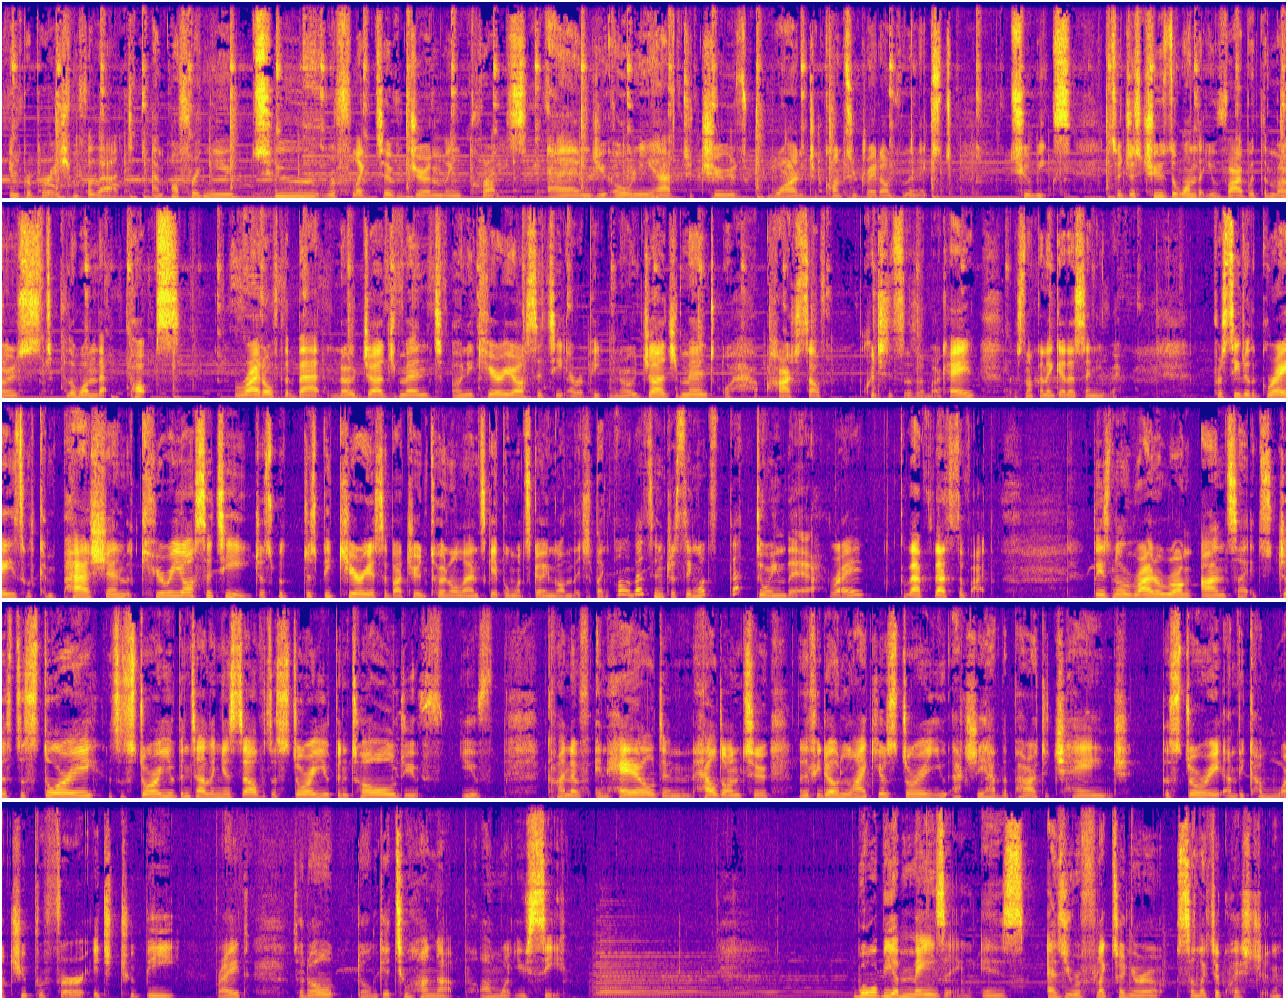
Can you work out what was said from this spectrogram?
in preparation for that, I'm offering you two reflective journaling prompts, and you only have to choose one to concentrate on for the next two weeks. So, just choose the one that you vibe with the most, the one that pops right off the bat, no judgment, only curiosity. I repeat, no judgment or harsh self criticism, okay? That's not going to get us anywhere. Proceed with grace, with compassion, with curiosity. Just with just be curious about your internal landscape and what's going on. They're just like, oh, that's interesting. What's that doing there, right? That, that's the vibe. There's no right or wrong answer. It's just a story. It's a story you've been telling yourself. It's a story you've been told. You've you've kind of inhaled and held on to. And if you don't like your story, you actually have the power to change the story and become what you prefer it to be, right? So don't don't get too hung up on what you see. What would be amazing is as you reflect on your selected question,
